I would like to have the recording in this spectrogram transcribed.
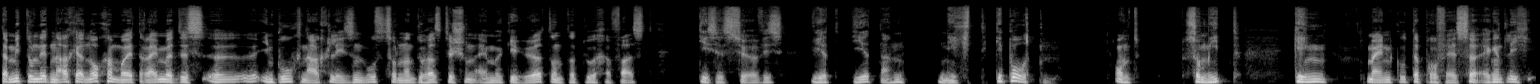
damit du nicht nachher noch einmal dreimal das äh, im Buch nachlesen musst, sondern du hast es schon einmal gehört und dadurch erfasst. Dieses Service wird dir dann nicht geboten. Und somit ging mein guter Professor eigentlich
